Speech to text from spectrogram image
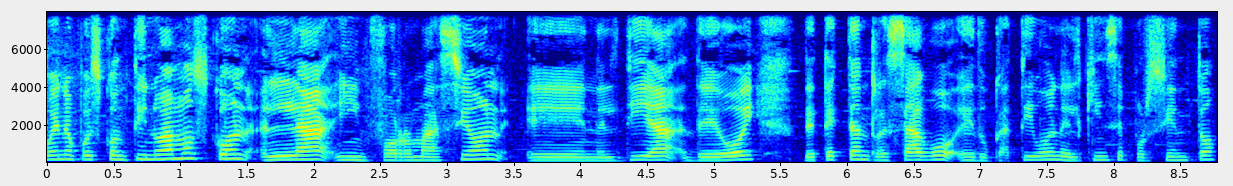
Bueno, pues continuamos con la información en el día de hoy. Detectan rezago educativo en el 15%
